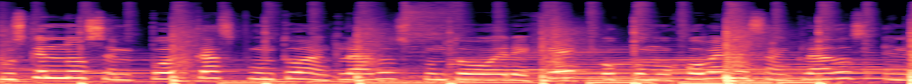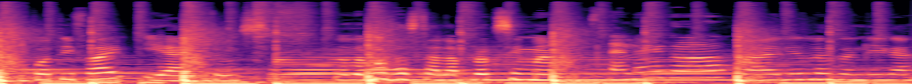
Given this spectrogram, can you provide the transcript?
Búsquennos en podcast.anclados.org o como Jóvenes Anclados en Spotify y iTunes. Nos vemos hasta la próxima. Hasta luego. Bye, Dios les bendiga.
